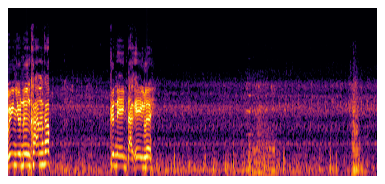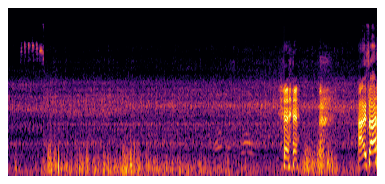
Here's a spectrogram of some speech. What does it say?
วิ่งอยู่หนึ่งคันครับ ขึ้นเองตักเองเลย หายซัน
